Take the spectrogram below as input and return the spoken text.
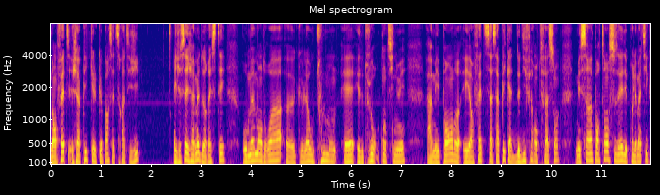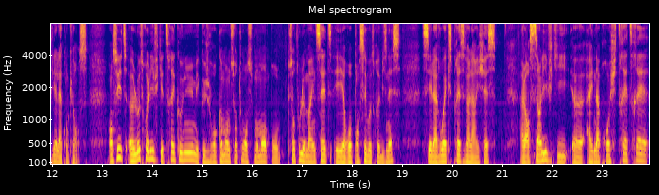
En fait, j'applique quelque part cette stratégie et j'essaie jamais de rester au même endroit euh, que là où tout le monde est et de toujours continuer à m'épandre. Et en fait, ça s'applique à de différentes façons, mais c'est important si vous avez des problématiques liées à la concurrence. Ensuite, euh, l'autre livre qui est très connu, mais que je vous recommande surtout en ce moment pour surtout le mindset et repenser votre business, c'est La Voie Express vers la richesse. Alors c'est un livre qui euh, a une approche très très,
